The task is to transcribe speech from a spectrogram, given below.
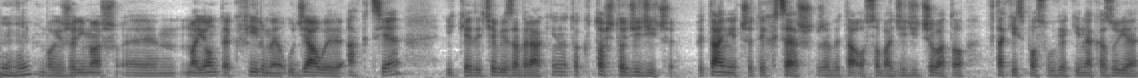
Mhm. Bo jeżeli masz em, majątek, firmę, udziały, akcje i kiedy ciebie zabraknie, no to ktoś to dziedziczy. Pytanie, czy ty chcesz, żeby ta osoba dziedziczyła to w taki sposób, w jaki nakazuje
